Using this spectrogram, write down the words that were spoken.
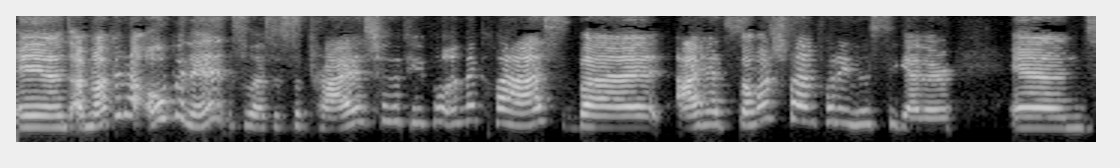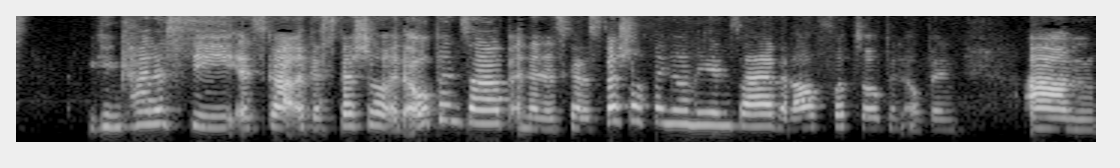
And I'm not going to open it, so that's a surprise for the people in the class. But I had so much fun putting this together. And you can kind of see it's got like a special, it opens up and then it's got a special thing on the inside that all flips open, open. Um,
